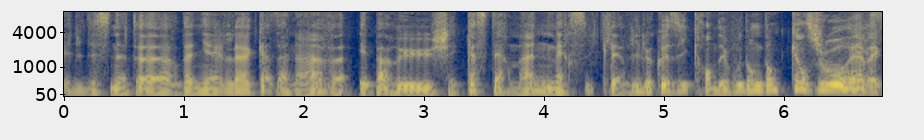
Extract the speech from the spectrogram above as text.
et du dessinateur Daniel Casanave, est paru chez Casterman. Merci Clairvy Le Cosic. Rendez-vous donc dans 15 jours et avec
